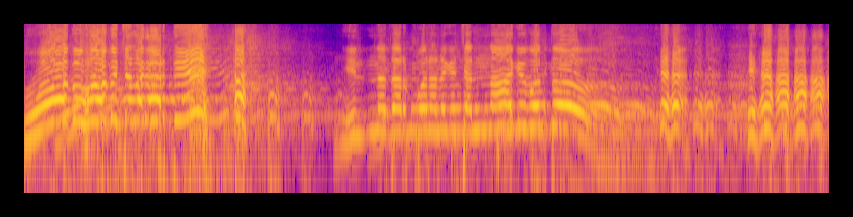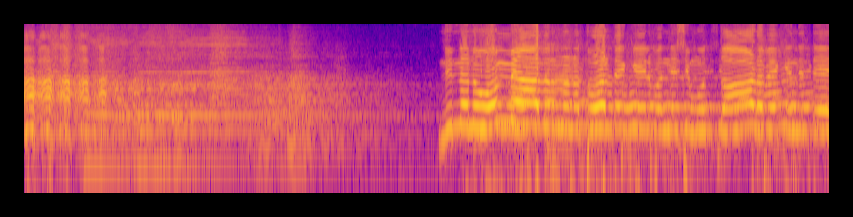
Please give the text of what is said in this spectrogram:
ಹೋಗು ಹೋಗು ಚಲಗಾರ್ತಿ. ನಿನ್ನ ದರ್ಪ ನನಗೆ ಚೆನ್ನಾಗಿ ಗೊತ್ತು. ನಿನ್ನನ್ನು ಒಮ್ಮೆ ಆದರೂ ನನ್ನ ತೋಳ್ತೆ ಕೈಯಲ್ಲಿ ಬಂಧಿಸಿ ಮುದ್ದಾಡಬೇಕೆಂದಿದ್ದೆ.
